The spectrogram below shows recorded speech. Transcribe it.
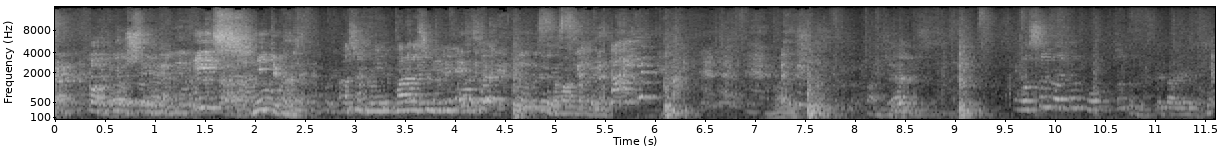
ねよし1 2っていう感じで足踏み前足踏み込んで手伸ばすもうすぐこうちょっと見つけてあげる切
